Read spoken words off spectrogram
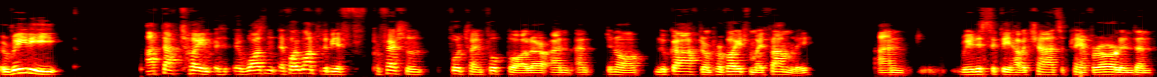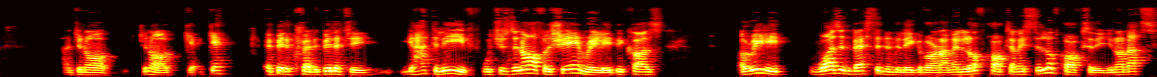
It really, at that time, it, it wasn't, if I wanted to be a professional full-time footballer and, and, you know, look after and provide for my family and realistically have a chance of playing for Ireland and, and, you know, you know, get, get a bit of credibility, you had to leave, which is an awful shame, really, because I really was invested in the League of Ireland. And I love Cork, and I still love Cork City. You know, that's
